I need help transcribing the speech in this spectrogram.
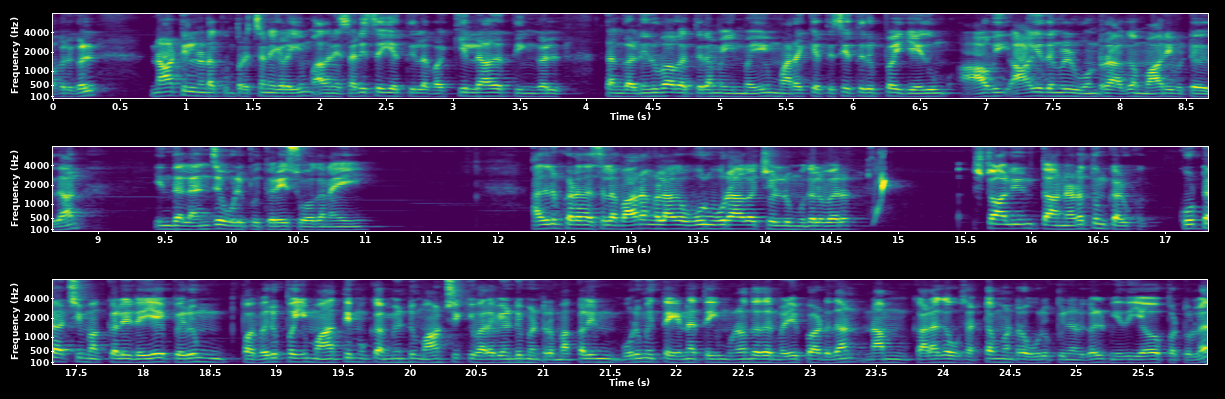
அவர்கள் நாட்டில் நடக்கும் பிரச்சனைகளையும் அதனை சரி செய்ய தில வக்கில்லாத திங்கள் தங்கள் நிர்வாக திறமையின்மையும் மறைக்க திசை திருப்ப ஏதும் ஆவி ஆயுதங்கள் ஒன்றாக மாறிவிட்டதுதான் இந்த லஞ்ச ஒழிப்புத்துறை சோதனை. அதிலும் கடந்த சில வாரங்களாக ஊர் ஊராக செல்லும் முதல்வர் ஸ்டாலின் தான் நடத்தும் க- கூட்டாட்சி மக்களிடையே பெரும் வெறுப்பையும் அதிமுக மீண்டும் ஆட்சிக்கு வர வேண்டும் என்ற மக்களின் ஒருமித்த எண்ணத்தையும் உணர்ந்ததன் வெளிப்பாடுதான் நம் கழக சட்டமன்ற உறுப்பினர்கள் மீது ஏவப்பட்டுள்ள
